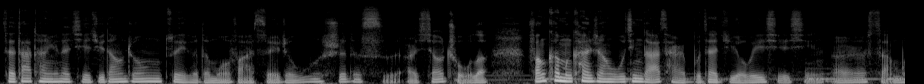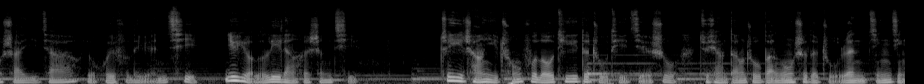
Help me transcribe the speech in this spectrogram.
在大探员的结局当中，罪恶的魔法随着巫师的死而消除了，房客们看上无精打采，不再具有威胁性，而萨穆沙一家又恢复了元气，又有了力量和生气。这一场以重复楼梯的主题结束，就像当初办公室的主任紧紧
